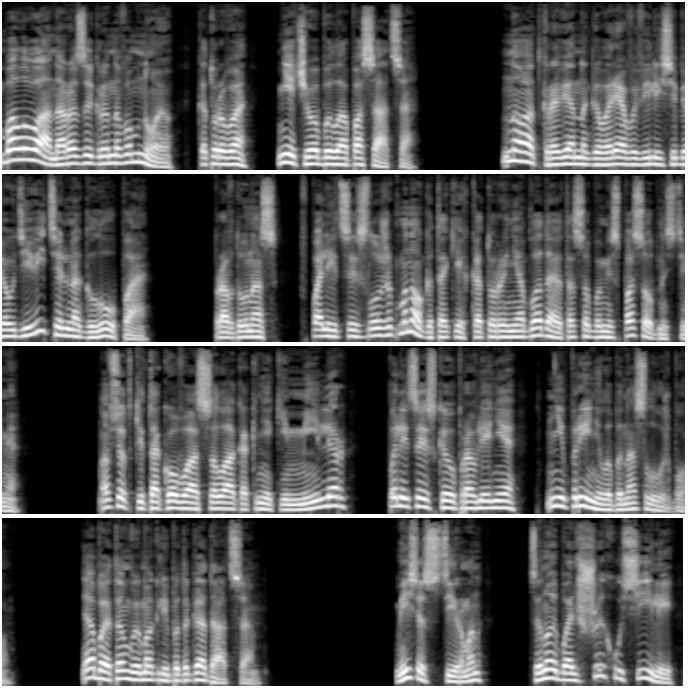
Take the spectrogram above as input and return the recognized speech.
болвана, разыгранного мною, которого нечего было опасаться. Но, откровенно говоря, вы вели себя удивительно глупо. Правда, у нас в полиции служит много таких, которые не обладают особыми способностями. Но все-таки такого осла, как некий Миллер, полицейское управление не приняло бы на службу. Об этом вы могли бы догадаться. Миссис Стирман ценой больших усилий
